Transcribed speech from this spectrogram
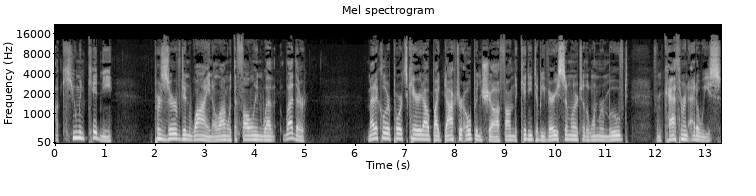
a human kidney preserved in wine, along with the following we- leather. Medical reports carried out by Dr. Openshaw found the kidney to be very similar to the one removed from Catherine Eddowes.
